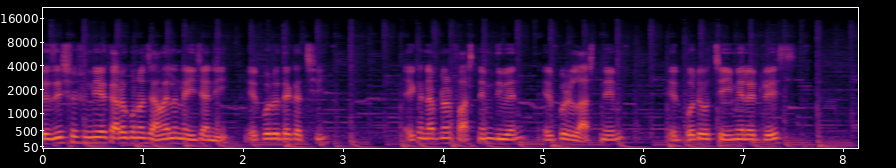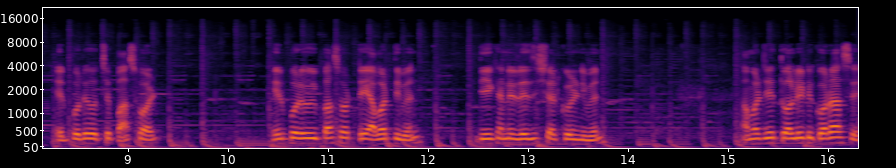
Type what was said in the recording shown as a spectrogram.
রেজিস্ট্রেশন নিয়ে কারও কোনো ঝামেলা নেই, জানি। এরপরে দেখাচ্ছি। এখানে আপনার ফার্স্ট নেম দিবেন, এরপরে লাস্ট নেম এরপরে হচ্ছে ইমেল অ্যাড্রেস এরপরে হচ্ছে পাসওয়ার্ড এরপরে ওই পাসওয়ার্ডটাই আবার দিবেন, দিয়ে এখানে রেজিস্টার করে নেবেন। আমার যেহেতু অলরেডি করা আছে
